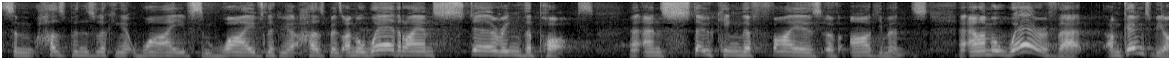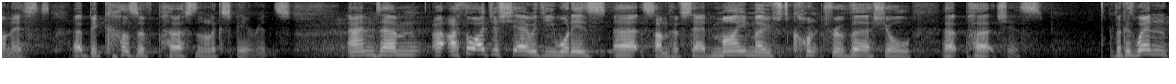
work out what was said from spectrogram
some husbands looking at wives, some wives looking at husbands. I'm aware that I am stirring the pot and stoking the fires of arguments. And I'm aware of that, I'm going to be honest, uh, because of personal experience. And um, I thought I'd just share with you what is, uh, some have said, my most controversial uh, purchase. Because when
